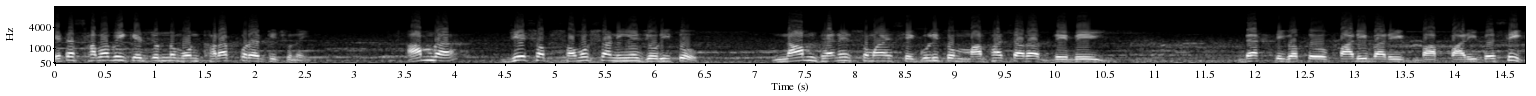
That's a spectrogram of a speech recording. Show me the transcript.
এটা স্বাভাবিক, এর জন্য মন খারাপ করার কিছু নেই। আমরা যে সব সমস্যা নিয়ে জড়িত নাম ধ্যানের সময় সেগুলি তো মাথা চারা দেবেই। ব্যক্তিগত, পারিবারিক বা পারিবেশিক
